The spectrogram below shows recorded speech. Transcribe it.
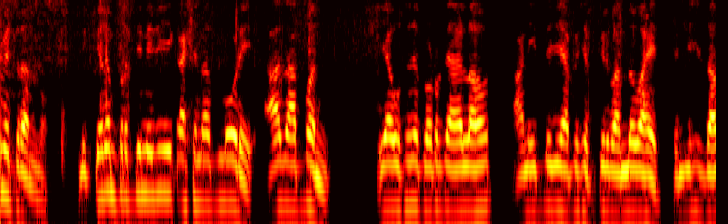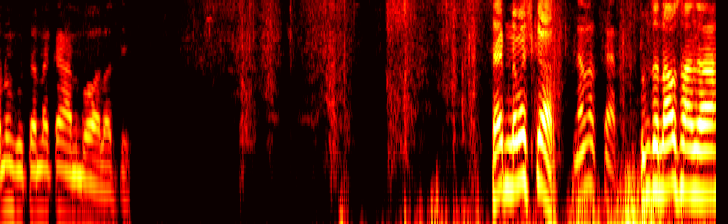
मित्रांनो मी केरम प्रतिनिधी काशीनाथ मोडे आज आपण या ऊसाच्या प्लॉटवरती आलेलो आहोत आणि इथले जे आपले शेतकरी बांधव आहेत त्यांच्याशी जाणून घेऊ त्यांना काय अनुभव आला ते. साहेब नमस्कार. नमस्कार. तुमचं नाव सांगा.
